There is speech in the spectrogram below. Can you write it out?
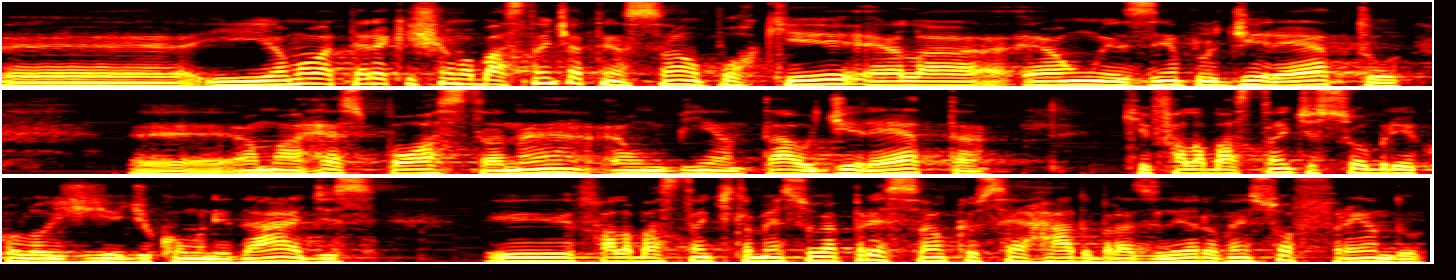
É, e é uma matéria que chama bastante atenção porque ela é um exemplo direto, é, é uma resposta né, ambiental direta que fala bastante sobre ecologia de comunidades e fala bastante também sobre a pressão que o cerrado brasileiro vem sofrendo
